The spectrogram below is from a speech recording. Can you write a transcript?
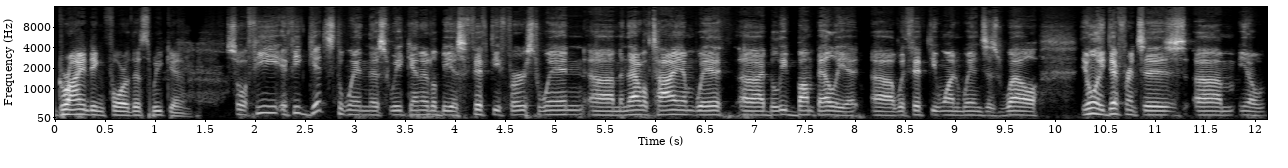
grinding for this weekend? So if he if he gets the win this weekend, it'll be his 51st win, um, and that'll tie him with uh, I believe Bump Elliott uh, with 51 wins as well. The only difference is, um, you know,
